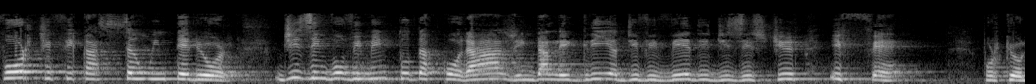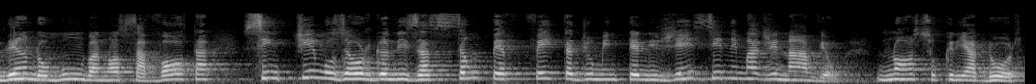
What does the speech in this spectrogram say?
fortificação interior, desenvolvimento da coragem, da alegria de viver e desistir e fé. Porque olhando o mundo à nossa volta, sentimos a organização perfeita de uma inteligência inimaginável, nosso Criador,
